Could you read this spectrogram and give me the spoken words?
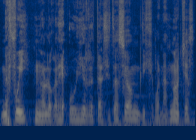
me fui, no logré huir de tal situación, dije buenas noches.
